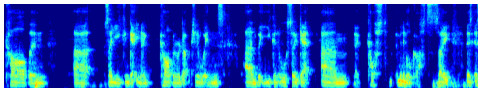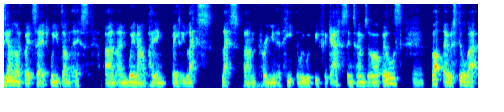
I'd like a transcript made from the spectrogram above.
carbon. Uh, so you can get you know carbon reduction wins, um, but you can also get um, you know, cost minimal costs. So as, as Jan and I've both said, we've done this, um, and we're now paying basically less less um, per unit of heat than we would be for gas in terms of our bills. Mm. But there was still that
